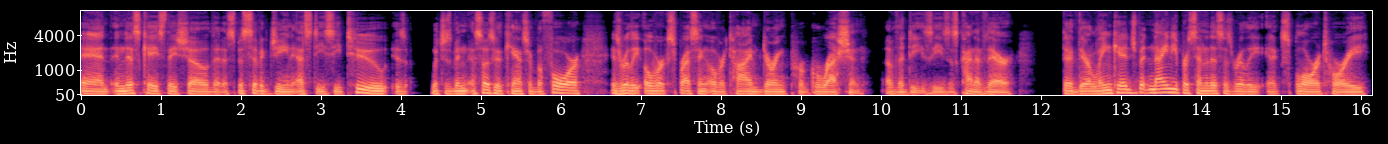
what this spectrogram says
And in this case, they show that a specific gene, SDC2, is which has been associated with cancer before, is really overexpressing over time during progression of the disease. Is kind of their their their linkage, but ninety percent of this is really an exploratory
